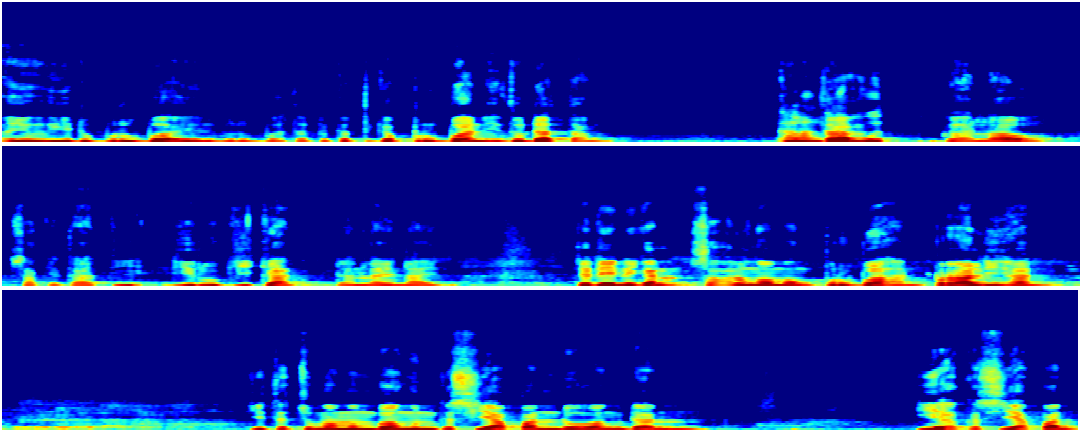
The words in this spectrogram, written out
ayo hidup berubah, hidup berubah. Tapi ketika perubahan itu datang, kalang kita kabut. galau, sakit hati, dirugikan dan lain-lain. Jadi ini kan soal ngomong perubahan, peralihan. Kita cuma membangun kesiapan doang dan iya kesiapan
